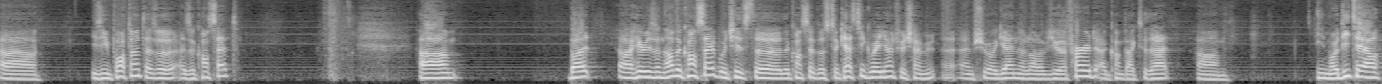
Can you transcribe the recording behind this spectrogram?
uh, is important as a, as a concept. Um, but uh, here is another concept, which is the, the concept of stochastic gradient, which I'm, I'm sure, again, a lot of you have heard. I'll come back to that um, in more detail.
